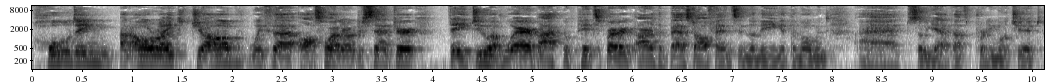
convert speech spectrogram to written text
holding an alright job with uh, Osweiler under centre. They do have Ware back, but Pittsburgh are the best offense in the league at the moment. Uh, so yeah, that's pretty much it.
